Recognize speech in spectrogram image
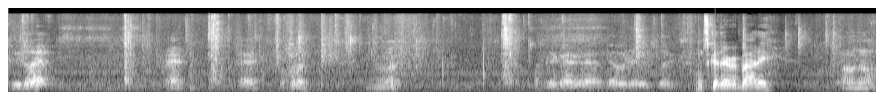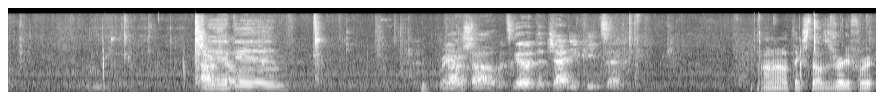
Can you do it? Hey. Hey. What's good? I think I gotta ask over there this place. What's good, everybody? I don't know. Chicken. Rare. So, let's go with the chutney pizza. I don't know. I don't think Styles is ready for it.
